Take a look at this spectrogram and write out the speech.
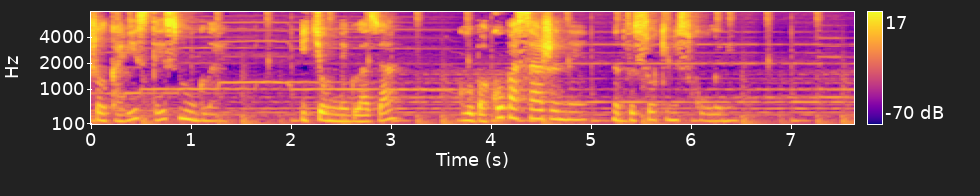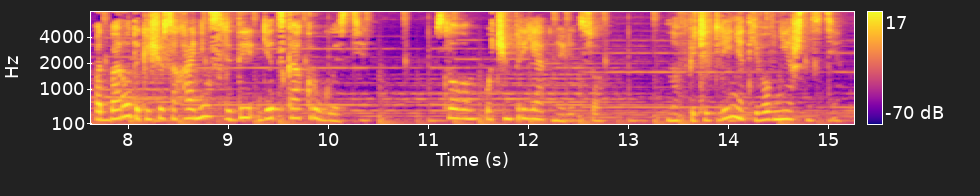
шелковистая и смуглая, и темные глаза, глубоко посаженные над высокими скулами. Подбородок еще сохранил следы детской округлости. Словом, очень приятное лицо, но впечатление от его внешности –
